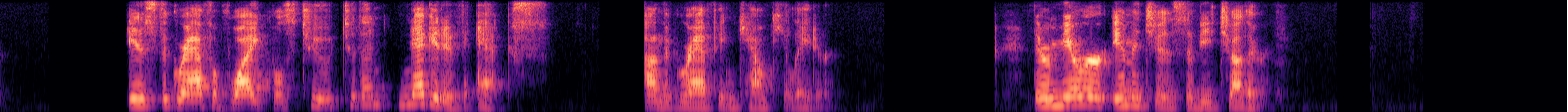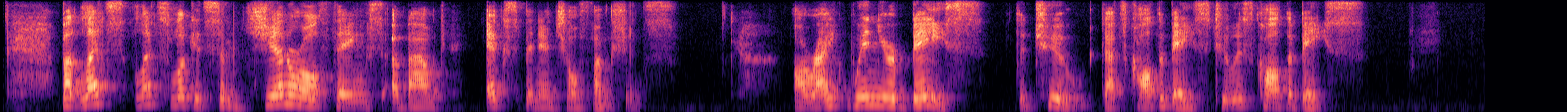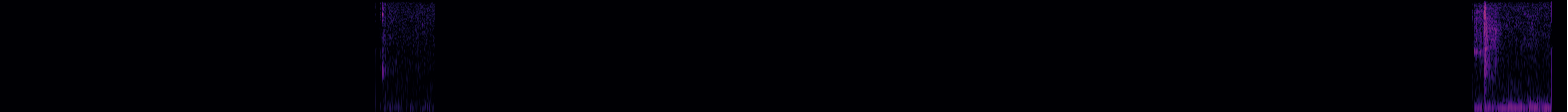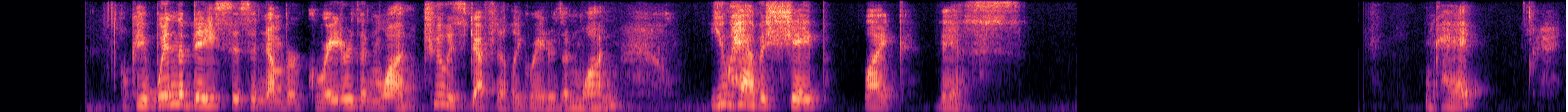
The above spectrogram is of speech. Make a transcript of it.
is the graph of y equals 2 to the negative x on the graphing calculator. They're mirror images of each other. But let's let's look at some general things about exponential functions. All right, when your base, the 2, that's called the base, 2 is called the base. Okay, when the base is a number greater than 1, 2 is definitely greater than 1, you have a shape like this. Okay,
